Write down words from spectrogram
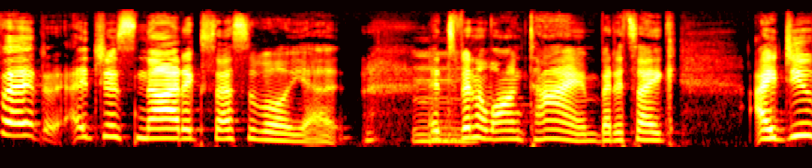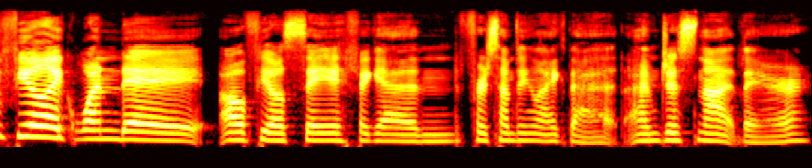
that it's just not accessible yet. It's been a long time, but it's like I do feel like one day I'll feel safe again for something like that. I'm just not there.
